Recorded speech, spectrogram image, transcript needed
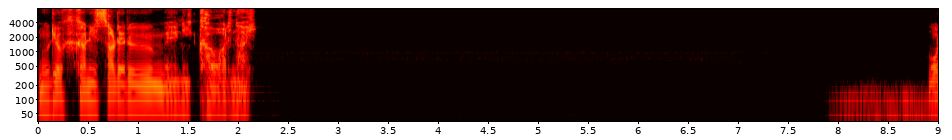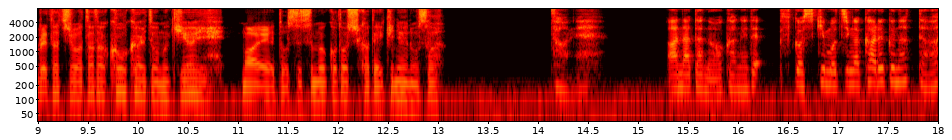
無力化にされる運命に変わりない。俺たちはただ後悔と向き合い前へと進むことしかできねえのさ。そうね。あなたのおかげで少し気持ちが軽くなったわ。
